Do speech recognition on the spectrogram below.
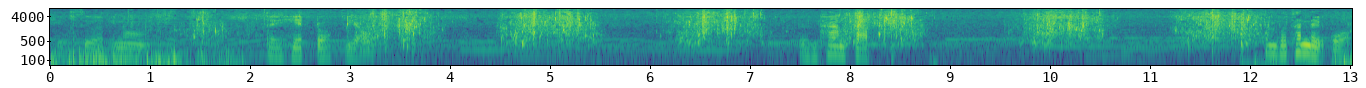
เห็ดเสือพี่น้อง แต่เห็ดดอกเดียว เดินทางกลับท่านพระท่านได้ออก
